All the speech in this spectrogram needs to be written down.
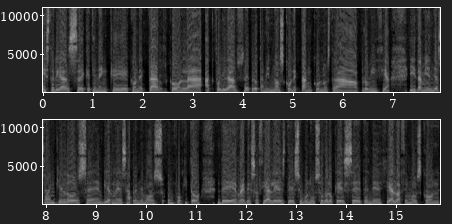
Historias eh, que tienen que conectar con la actualidad, eh, pero también nos conectan con nuestra provincia. Y también ya saben que los eh, viernes aprendemos un poquito de redes sociales, de su buen uso, de lo que es tendencia. Lo hacemos con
